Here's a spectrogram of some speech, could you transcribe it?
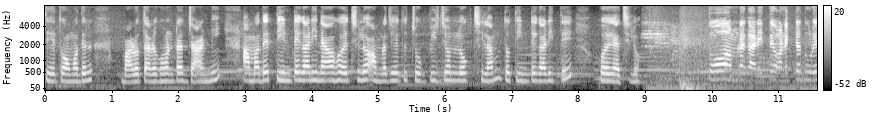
যেহেতু আমাদের বারো তেরো ঘণ্টার জার্নি। আমাদের তিনটে গাড়ি নেওয়া হয়েছিল। আমরা যেহেতু চব্বিশ জন লোক ছিলাম, তো তিনটে গাড়িতে হয়ে গেছিল। তো আমরা গাড়িতে অনেকটা দূরে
